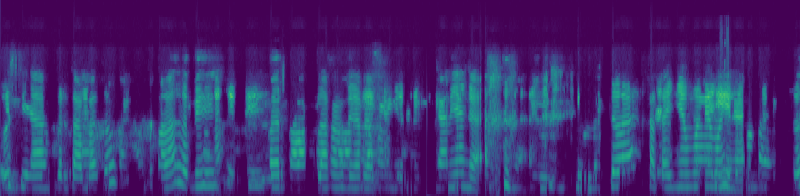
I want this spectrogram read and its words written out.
usia bertambah tuh malah lebih bertolak belakang dengan apa yang kita inginkan ya enggak betul katanya mah emang hidup itu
